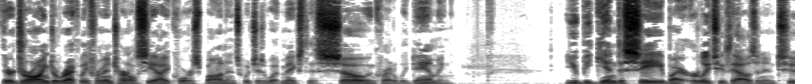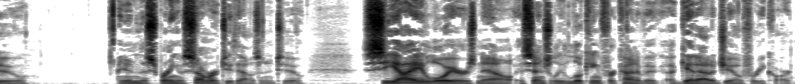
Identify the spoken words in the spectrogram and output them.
they're drawing directly from internal CI correspondence, which is what makes this so incredibly damning. You begin to see by early 2002 and in the spring of summer of 2002 CIA lawyers now essentially looking for kind of a, a, get out of jail free card.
